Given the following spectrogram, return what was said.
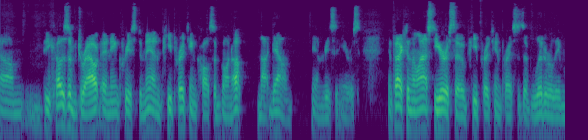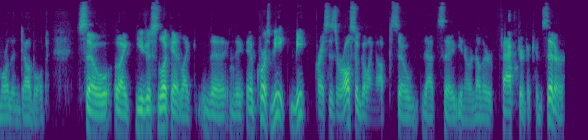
Um, because of drought and increased demand, pea protein costs have gone up, not down in recent years. In fact, in the last year or so, pea protein prices have literally more than doubled. So, like, you just look at like the, the of course meat meat prices are also going up. So that's a you know another factor to consider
